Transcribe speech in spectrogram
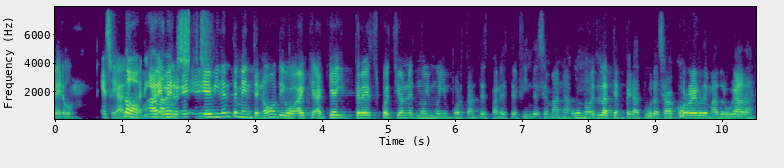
pero eso ya lo No, a, a ver, platicaremos. e- evidentemente, ¿no? Digo, hay que, aquí hay tres cuestiones muy, muy importantes para este fin de semana. Uno es la temperatura, se va a correr de madrugada,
